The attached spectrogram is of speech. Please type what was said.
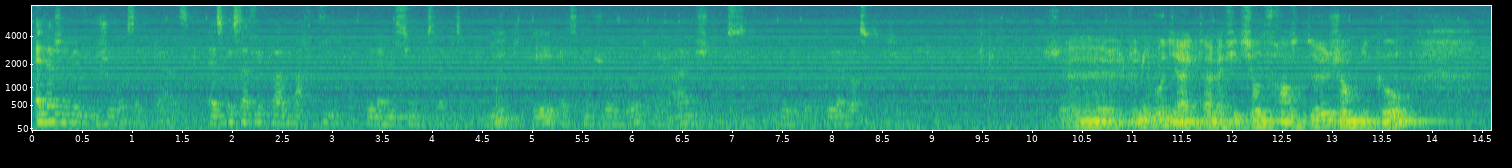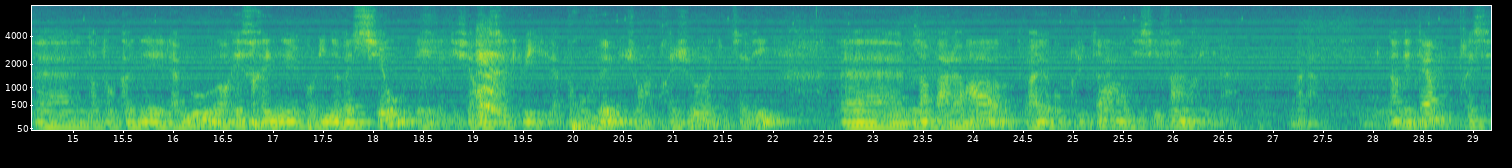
Elle n'a jamais vu le jour, cette case. Est-ce que ça ne fait pas partie de la mission du service public et est-ce qu'un jour ou l'autre, on aura une chance de, de la voir Je, le nouveau directeur de la fiction de France 2, Jean Bigot, connaît l'amour effréné pour l'innovation, et la différence c'est que lui, il a prouvé jour après jour et toute sa vie, euh, vous en parlera au plus tard d'ici fin avril. Voilà, dans des termes précis.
